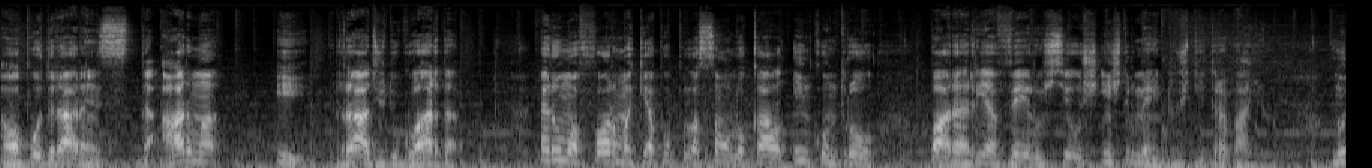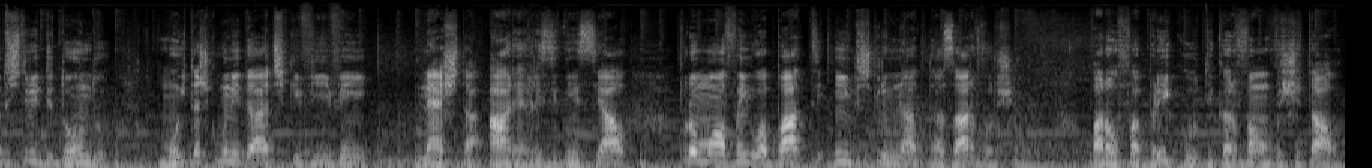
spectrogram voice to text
ao apoderarem-se da arma e rádio do guarda, era uma forma que a população local encontrou para reaver os seus instrumentos de trabalho. No distrito de Dondo, muitas comunidades que vivem nesta área residencial promovem o abate indiscriminado das árvores para o fabrico de carvão vegetal,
